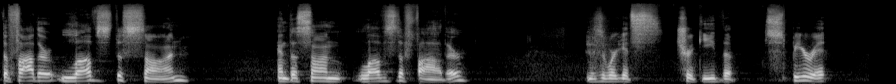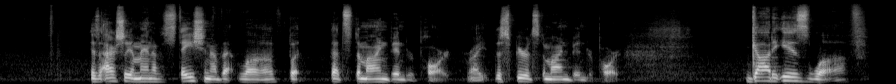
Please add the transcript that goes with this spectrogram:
The Father loves the Son, and the Son loves the Father. This is where it gets tricky. The Spirit is actually a manifestation of that love, but that's the mind bender part, right? The Spirit's the mind bender part. God is love.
